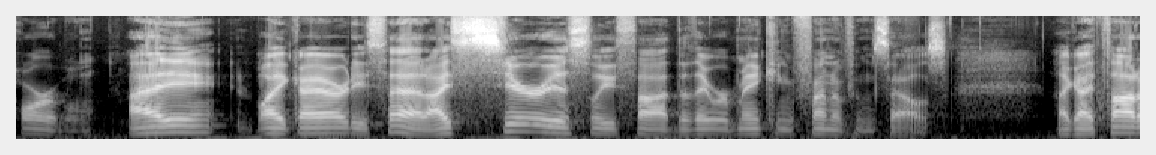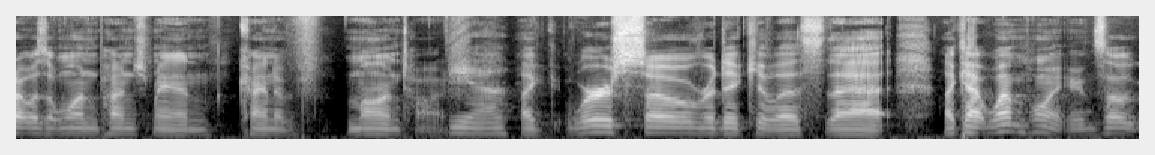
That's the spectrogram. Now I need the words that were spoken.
horrible. I like I already said, I seriously thought that they were making fun of themselves. Like I thought it was a One Punch Man kind of montage. Yeah. Like we're so ridiculous that like at one point so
